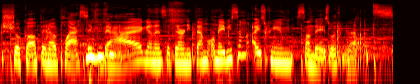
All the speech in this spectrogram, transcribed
shook up in a plastic bag and then sit there and eat them, or maybe some ice cream sundaes with nuts.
